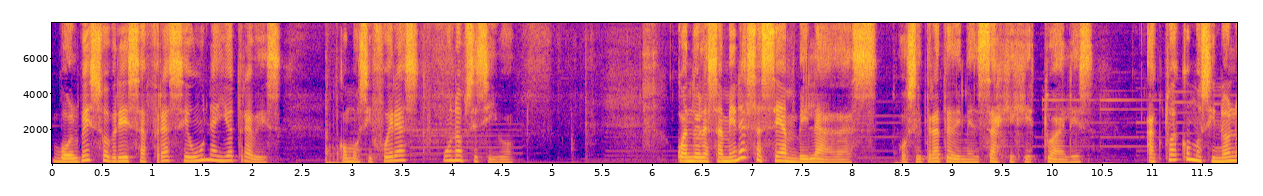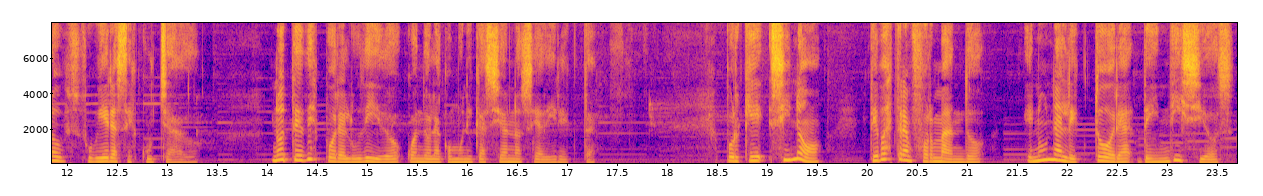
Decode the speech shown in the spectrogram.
volvés sobre esa frase una y otra vez, como si fueras un obsesivo. Cuando las amenazas sean veladas o se trate de mensajes gestuales, actúa como si no los hubieras escuchado. No te des por aludido cuando la comunicación no sea directa. Porque si no, te vas transformando en una lectora de indicios.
